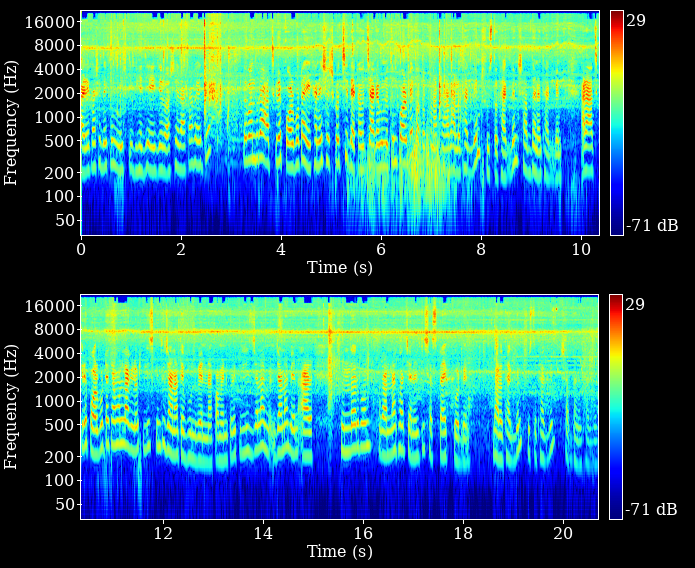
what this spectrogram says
আর এ পাশে দেখুন মিষ্টি ভেজে এই যে রসে রাখা হয়েছে। তো বন্ধুরা, আজকের পর্বটা এখানে শেষ করছি। দেখা হচ্ছে আগামী নতুন পর্বে। ততক্ষণ আপনারা ভালো থাকবেন, সুস্থ থাকবেন, সাবধানে থাকবেন। আর আজকের পর্বটা কেমন লাগল প্লিজ কিন্তু জানাতে ভুলবেন না। কমেন্ট করে প্লিজ জানাবেন। আর সুন্দরবন রান্নাঘর চ্যানেলটি সাবস্ক্রাইব করবেন। ভালো থাকবেন, সুস্থ থাকবেন, সাবধানে থাকবেন।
